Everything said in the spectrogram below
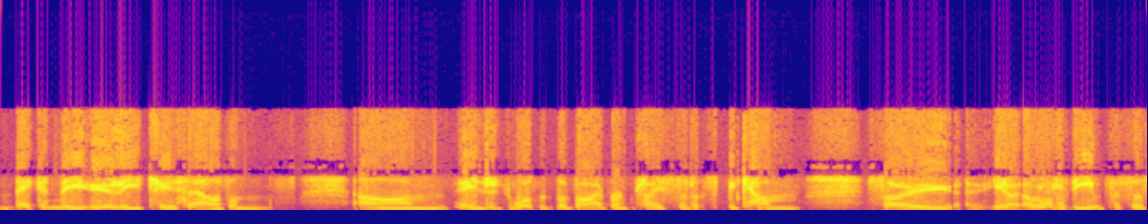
back in the early 2000s. Um, and it wasn't the vibrant place that it's become. So, you know, a lot of the emphasis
